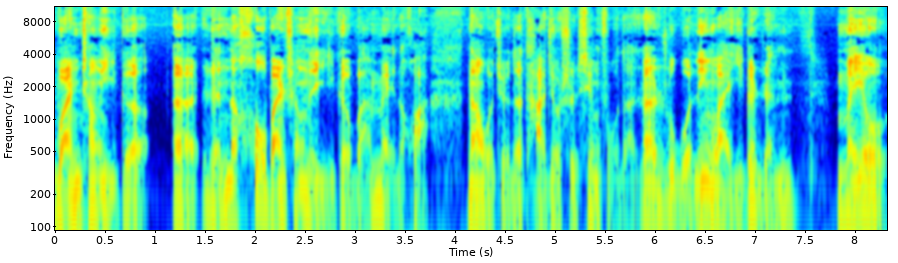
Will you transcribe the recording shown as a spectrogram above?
完成一个呃人的后半生的一个完美的话，那我觉得他就是幸福的。那如果另外一个人没有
